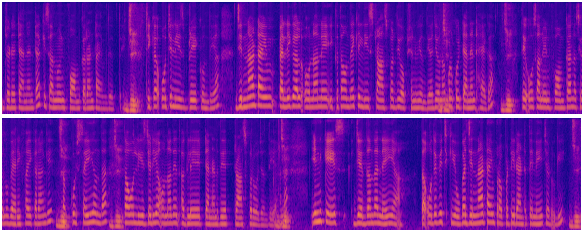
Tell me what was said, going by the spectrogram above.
ਜਿਹੜੇ ਟੈਨੈਂਟ ਆ ਕਿ ਸਾਨੂੰ ਇਨਫੋਰਮ ਕਰਨ ਟਾਈਮ ਦੇ ਉੱਤੇ ਜੀ ਠੀਕ ਹੈ ਉਹ ਚ ਲੀਜ਼ ਬ੍ਰੇਕ ਹੁੰਦੀ ਆ ਜਿੰਨਾ ਟਾਈਮ ਪਹਿਲੀ ਗੱਲ ਉਹਨਾਂ ਨੇ ਇੱਕ ਤਾਂ ਹੁੰਦਾ ਕਿ ਲੀਜ਼ ਟ੍ਰਾਂਸਫਰ ਦੀ ਆਪਸ਼ਨ ਵੀ ਹੁੰਦੀ ਆ ਜੇ ਉਹਨਾਂ। ਕੋਲ ਕੋਈ ਟੈਨੈਂਟ ਹੈਗਾ ਜੀ ਤੇ ਉਹ ਸਾਨੂੰ ਇਨਫੋਰਮ ਕਰਨ ਅਸੀਂ ਉਹਨੂੰ ਵੈਰੀਫਾਈ ਕਰਾਂਗੇ। ਸਭ ਕੁਝ ਸਹੀ ਹੁੰਦਾ। ਤਾਂ ਉਹ ਲੀਜ਼ ਜਿਹੜੀ ਆ ਉਹਨਾਂ ਦੇ ਅਗਲੇ ਟੈਨੈਂਟ ਦੇ ਟ੍ਰਾਂਸਫਰ ਹੋ ਜਾਂਦੀ ਜੀ। ਹਨਾ ਇਨ ਕੇਸ ਜੇ ਇਦਾਂ ਦਾ ਨਹੀਂ ਆ ਤਾਂ ਉਹਦੇ ਵਿੱਚ ਕੀ ਹੋਊਗਾ ਜਿੰਨਾ ਟਾਈਮ ਪ੍ਰਾਪਰਟੀ ਰੈਂਟ ਤੇ ਨਹੀਂ ਚੜੂਗੀ ਜੀ।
